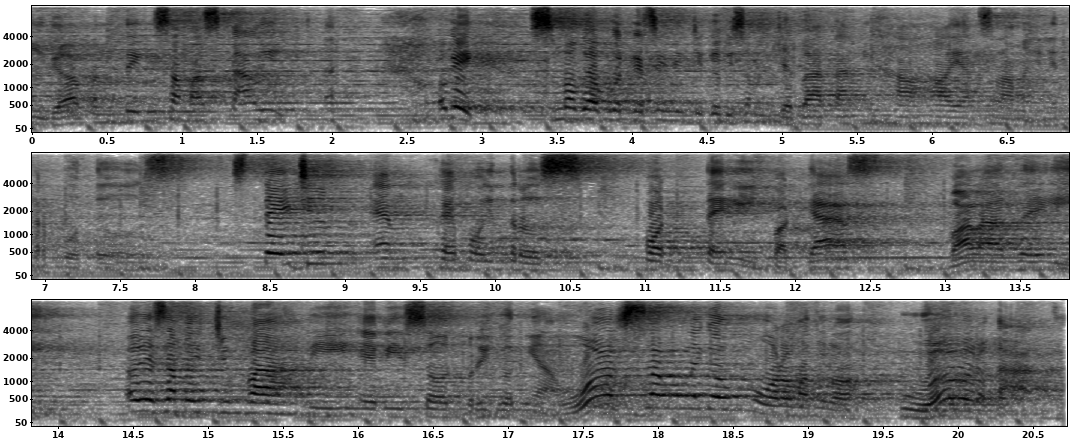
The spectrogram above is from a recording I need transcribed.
enggak penting sama sekali. Oke, semoga podcast ini juga bisa menjembatani hal-hal yang selama ini terputus. Stay tune and kepoin terus Pod TI Podcast Bala TI. Oke, sampai jumpa di episode berikutnya. Wassalamualaikum warahmatullahi wabarakatuh.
